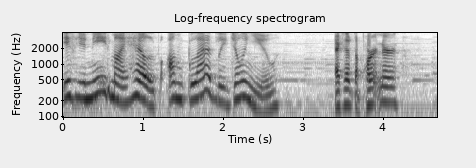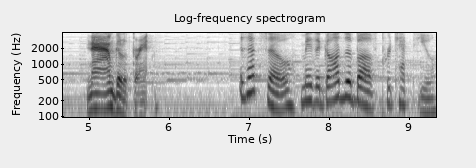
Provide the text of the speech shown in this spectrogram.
If you need my help, I'm gladly join you. Except a partner? Nah, I'm good with Grant. Is that so? May the gods above protect you.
